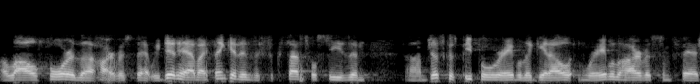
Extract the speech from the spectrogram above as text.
allow for the harvest that we did have. I think it is a successful season um, just because people were able to get out and were able to harvest some fish,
